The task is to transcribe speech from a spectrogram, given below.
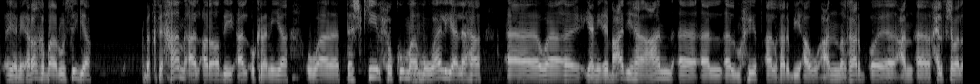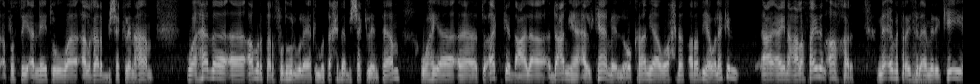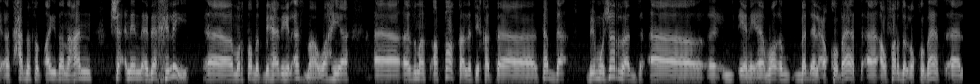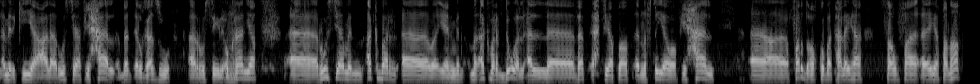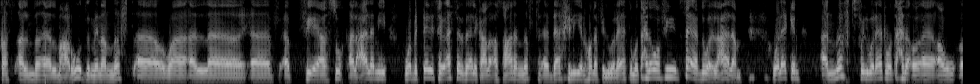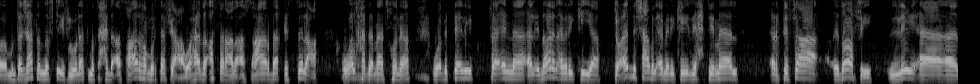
يعني رغبة روسية باقتحام الأراضي الأوكرانية وتشكيل حكومة موالية لها آه، ويعني إبعادها عن آه، المحيط الغربي أو عن غرب آه، عن حلف شمال الأطلسي الناتو والغرب بشكل عام. وهذا أمر ترفضه الولايات المتحدة بشكل تام وهي تؤكد على دعمها الكامل لأوكرانيا ووحدة أراضيها. ولكن يعني على صعيد آخر. نائبه الرئيس الأمريكي تحدثت أيضا عن شأن داخلي مرتبط بهذه الأزمة وهي أزمة الطاقة التي قد تبدأ بمجرد آه، يعني بدء العقوبات آه، أو فرض العقوبات الأمريكية على روسيا في حال بدء الغزو الروسي لأوكرانيا. آه، روسيا من أكبر يعني من أكبر الدول ذات احتياطات النفطية وفي حال آه، فرض عقوبات عليها سوف يتناقص المعروض من النفط آه، آه، في السوق العالمي وبالتالي سيؤثر ذلك على أسعار النفط داخليا هنا في الولايات المتحدة وفي سائر دول العالم. ولكن النفط في الولايات المتحدة أو منتجات النفطيه في الولايات المتحدة أسعارها مرتفعة وهذا أثر على أسعار باقي السلع والخدمات هنا. وبالتالي فإن الإدارة الأمريكية تعد الشعب الأمريكي لاحتمال ارتفاع إضافي للأسعار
